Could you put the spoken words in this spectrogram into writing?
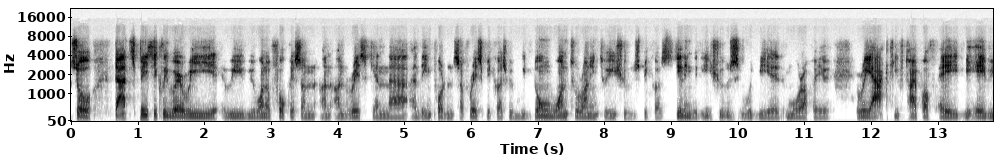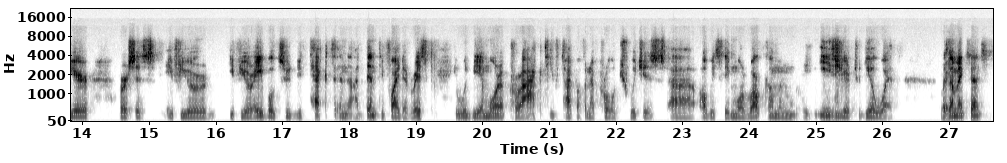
So that's basically where we we, we want to focus on on, on risk and uh, and the importance of risk because we, we don't want to run into issues because dealing with issues would be a, more of a reactive type of a behavior versus if you're if you're able to detect and identify the risk it would be a more a proactive type of an approach, which is uh, obviously more welcome and easier to deal with. Does right. that make sense?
